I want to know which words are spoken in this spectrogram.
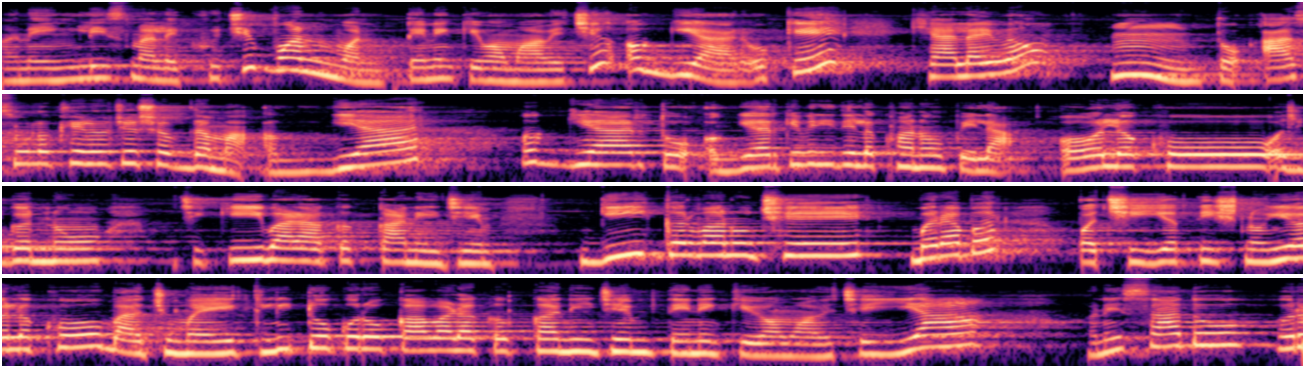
અને ઇંગ્લિશમાં લખ્યું છે વન વન. તેને કહેવામાં આવે છે અગિયાર. ઓકે? ખ્યાલ આવ્યો? હમ, તો આ શું લખેલું છે શબ્દમાં? અગિયાર અગિયાર. તો અગિયાર કેવી રીતે લખવાનો? પહેલાં અ લખો અજગરનો, પછી કીવાળા કક્કાની જેમ. ગી કરવાનું છે. બરાબર? પછી યતીશનો ય લખો. બાજુમાં એક લીટો કરો કાવાળા કક્કાની જેમ તેને કહેવામાં આવે છે યા અને સાદો ર.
